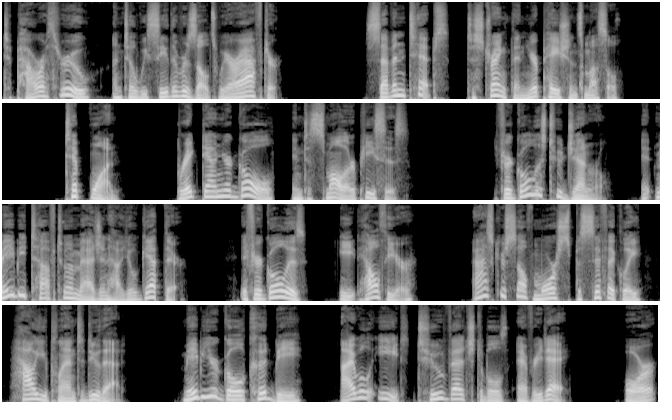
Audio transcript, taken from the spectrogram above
to power through until we see the results we are after. Seven tips to strengthen your patience muscle. Tip 1 Break down your goal into smaller pieces. If your goal is too general, it may be tough to imagine how you'll get there. If your goal is eat healthier, ask yourself more specifically how you plan to do that. Maybe your goal could be I will eat two vegetables every day, or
